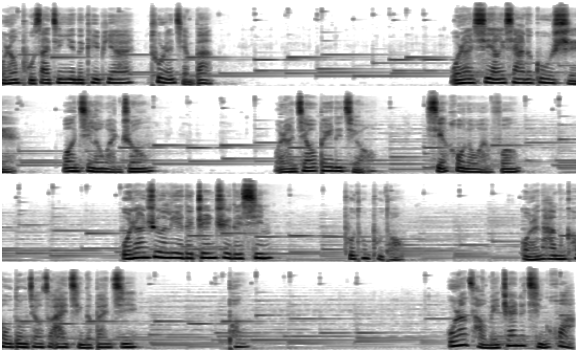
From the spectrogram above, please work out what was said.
我让菩萨经验的 KPI 突然减半。我让夕阳下的故事忘记了晚钟。我让交杯的酒邂逅了晚风。我让热烈的、真挚的心扑通扑通。我让他们扣动叫做爱情的扳机，砰。我让草莓沾着情话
